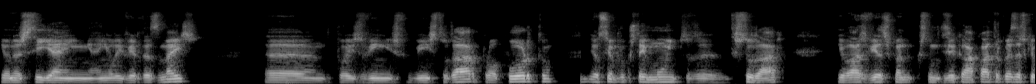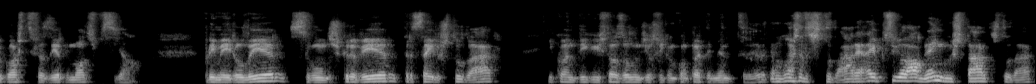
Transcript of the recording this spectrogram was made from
eu nasci em, em Oliveira das Meias, uh, depois vim, vim estudar para o Porto. Eu sempre gostei muito de, de estudar. Eu, às vezes, quando costumo dizer que há quatro coisas que eu gosto de fazer de modo especial: primeiro, ler, segundo, escrever, terceiro, estudar. E quando digo isto aos alunos, eles ficam completamente. Não gosta de estudar? É possível alguém gostar de estudar?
